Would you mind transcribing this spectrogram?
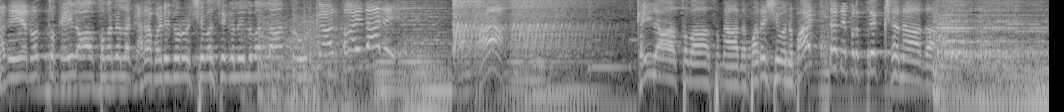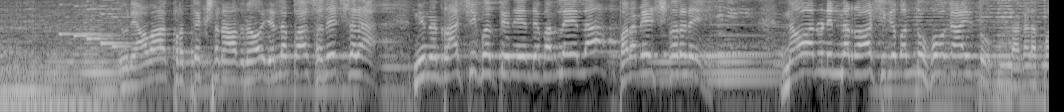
ಗದೆಯನ್ನೊತ್ತು ಕೈಲಾಸವನ್ನೆಲ್ಲ ಕರ ಬಡಿದರು ಶಿವ ಸಿಗಲಿಲ್ವಲ್ಲ ಅಂತ ಹುಡುಕಾಡ್ತಾ ಇದ್ದಾನೆ. ಕೈಲಾಸವಾಸನಾದ ಪರಶಿವನು ಪಟ್ಟನೆ ಪ್ರತ್ಯಕ್ಷನಾದ. ಇವನು ಯಾವಾಗ ಪ್ರತ್ಯಕ್ಷನಾದನೋ, ಎಲ್ಲಪ್ಪ ಶನೇಶ್ವರ ನಿನ್ನ ರಾಶಿಗೆ ಬರ್ತೇನೆ ಎಂದೇ ಬರಲೇ ಇಲ್ಲ, ಪರಮೇಶ್ವರನೇ. ನಾನು ನಿನ್ನ ರಾಶಿಗೆ ಬಂದು ಹೋಗಾಯಿತು. ತಗಳಪ್ಪ,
